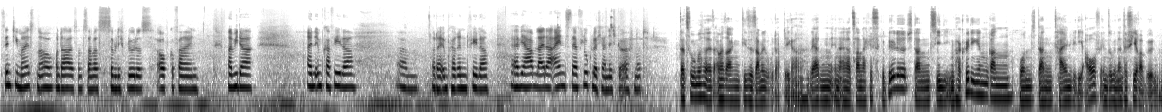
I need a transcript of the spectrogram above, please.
Sind die meisten auch. Und da ist uns dann was ziemlich Blödes aufgefallen. Mal wieder ein Imkerfehler ähm, oder Imkerinnenfehler. Ja, wir haben leider eins der Fluglöcher nicht geöffnet. Dazu muss man jetzt einmal sagen, diese Sammelbrutableger werden in einer Zahnlerkiste gebildet, dann ziehen die ein paar Königinnen ran und dann teilen wir die auf in sogenannte Viererböden.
